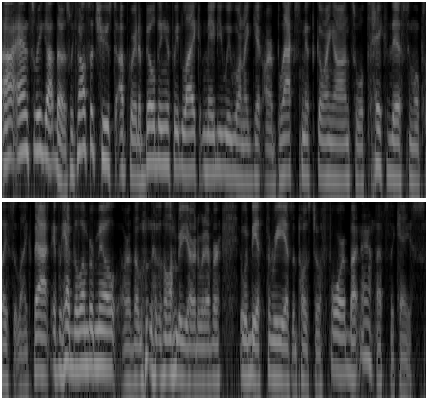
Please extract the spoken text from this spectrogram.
Uh, and so we got those. We can also choose to upgrade a building if we'd like. Maybe we want to get our blacksmith going on, so we'll take this and we'll place it like that. If we had the lumber mill or the, the lumber yard or whatever, it would be a three as opposed to a four, but eh, that's the case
